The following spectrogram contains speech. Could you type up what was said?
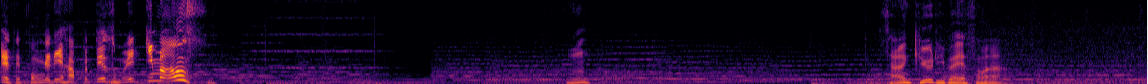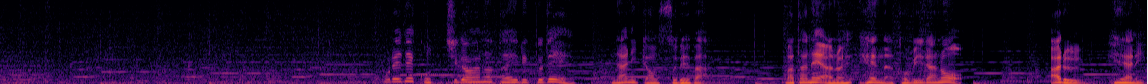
えてポンゲディハプディズも行きます。うん。サンキューリヴァイ様。これでこっち側の大陸で何かをすればまたねあの変な扉のある部屋に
